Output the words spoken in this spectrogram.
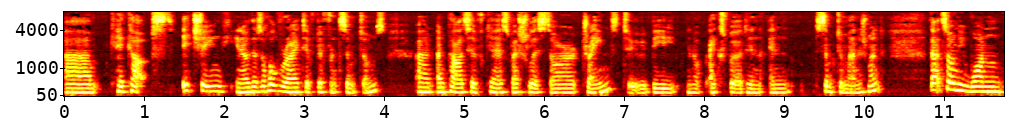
um, hiccups, itching, you know, there's a whole variety of different symptoms. And, and, palliative care specialists are trained to be, you know, expert in, in symptom management. That's only one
